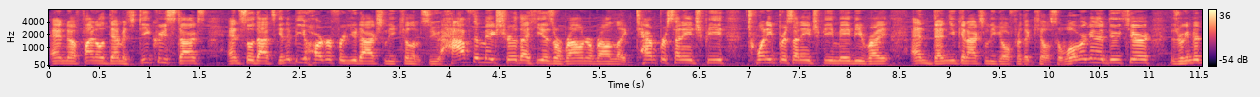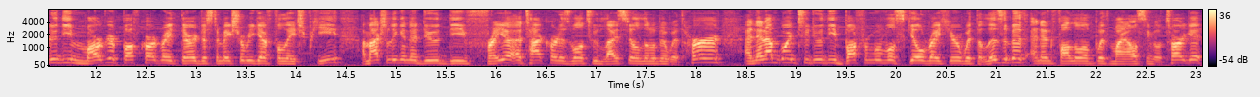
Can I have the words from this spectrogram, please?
and uh, final damage decrease stacks, and so that's going to be harder for you to actually kill him. So you have to make sure that he is around, around like 10% HP, 20% HP maybe, right? And then you can actually go for the kill. So what we're going to do here is we're going to do the Margaret buff card right there just to make sure we get full HP. I'm actually going to do the Freya attack card as well to lifesteal a little bit with her. And then I'm going to do the buff removal skill right here with Elizabeth and then follow up with my all single target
